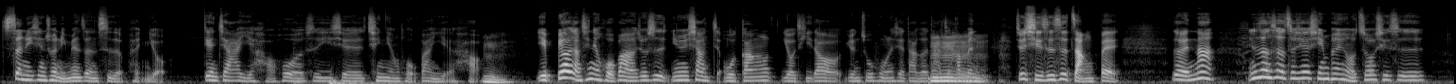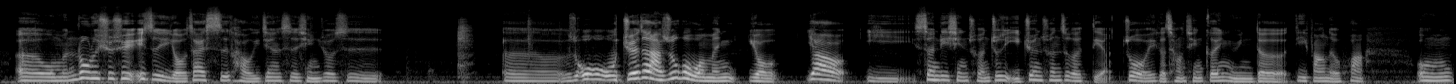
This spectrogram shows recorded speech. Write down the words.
胜利新村里面认识的朋友，店家也好，或者是一些青年伙伴也好，嗯。也不要讲青年伙伴啊，就是因为像我刚刚有提到原住户那些大哥大姐，嗯、他们就其实是长辈。对，那您认识了这些新朋友之后，其实呃，我们陆陆续续一直有在思考一件事情，就是呃，我我觉得啊，如果我们有要以胜利新村，就是以眷村这个点作为一个长期耕耘的地方的话，我们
